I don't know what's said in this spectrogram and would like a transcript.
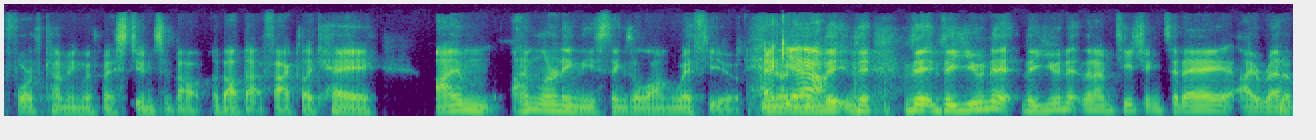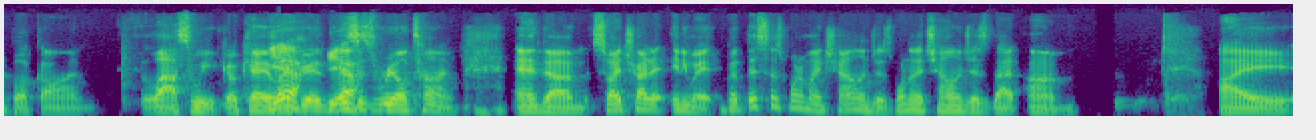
forthcoming with my students about about that fact like hey i'm i'm learning these things along with you Heck you know yeah. I mean? the, the, the the unit the unit that i'm teaching today i read a book on last week okay yeah, like yeah. this is real time and um so i try to anyway but this is one of my challenges one of the challenges that um i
